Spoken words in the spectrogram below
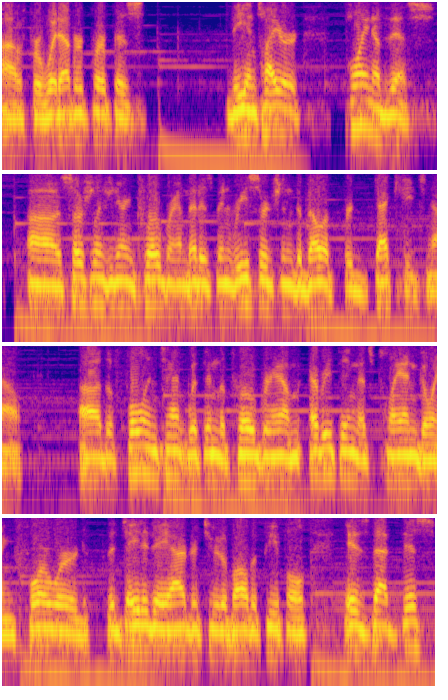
uh, for whatever purpose. The entire point of this uh, social engineering program that has been researched and developed for decades now uh, the full intent within the program, everything that's planned going forward, the day-to-day attitude of all the people is that this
